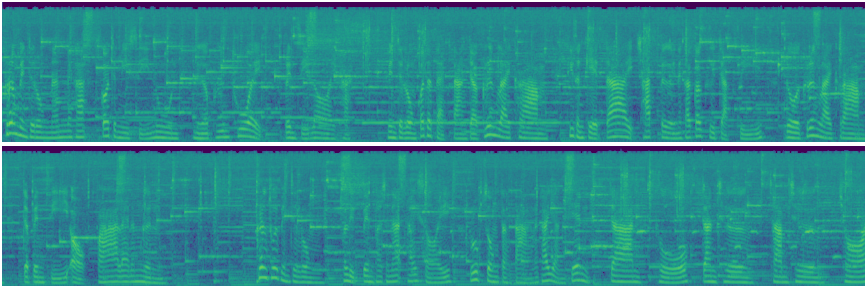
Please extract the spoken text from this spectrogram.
เครื่องเบญจรงนั้นนะคะ ก็จะมีสีนูน เหนือพื้นถ้วย เป็นสีลอยค่ะเบญจรงก็จะแตกต่างจากเครื่องลายคราม ที่สังเกตได้ชัดเลยนะคะ ก็คือจากสี โดยเครื่องลายคราม จะเป็นสีออกฟ้าและน้ำเงิน เครื่องถ้วยเบญจรงค์ผลิตเป็นภาชนะใช้สอย รูปทรงต่างๆนะคะ อย่างเช่น จาน โถ จานเชิง ชามเชิง ช้อน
